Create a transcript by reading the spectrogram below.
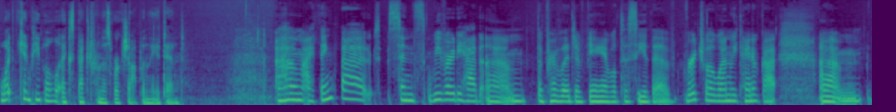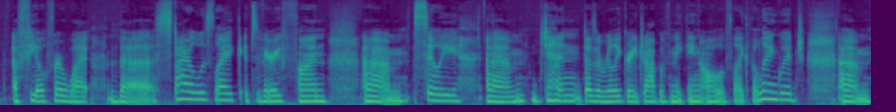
What can people expect from this workshop when they attend? Um, I think that since we've already had um, the privilege of being able to see the virtual one, we kind of got um, a feel for what the style was like. It's very fun, um, silly. Um, Jen does a really great job of making all of like the language um,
